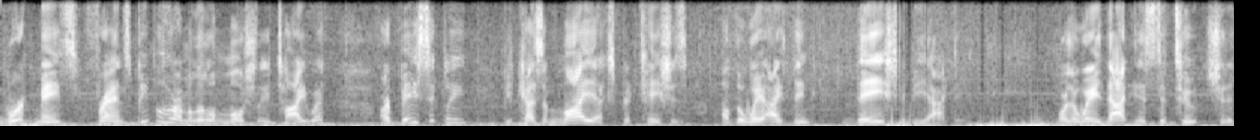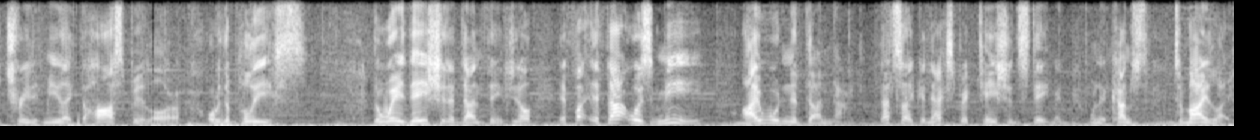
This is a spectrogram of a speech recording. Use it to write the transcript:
workmates, friends, people who I'm a little emotionally tied with, are basically because of my expectations of the way I think they should be acting or the way that institute should have treated me like the hospital or, or the police the way they should have done things you know if, I, if that was me I wouldn't have done that that's like an expectation statement when it comes to my life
